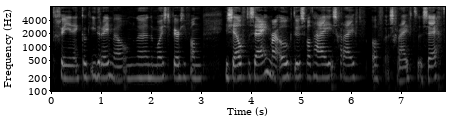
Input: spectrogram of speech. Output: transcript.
dat gun je denk ik ook iedereen wel. Om eh, de mooiste versie van jezelf te zijn. Maar ook dus wat hij schrijft, of schrijft, zegt.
